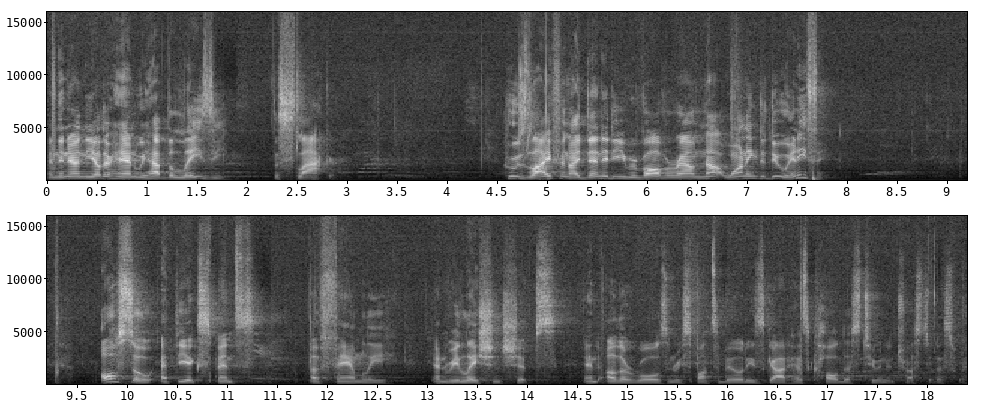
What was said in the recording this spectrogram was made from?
And then on the other hand, we have the lazy, the slacker, whose life and identity revolve around not wanting to do anything. also at the expense of family and relationships and other roles and responsibilities God has called us to and entrusted us with.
